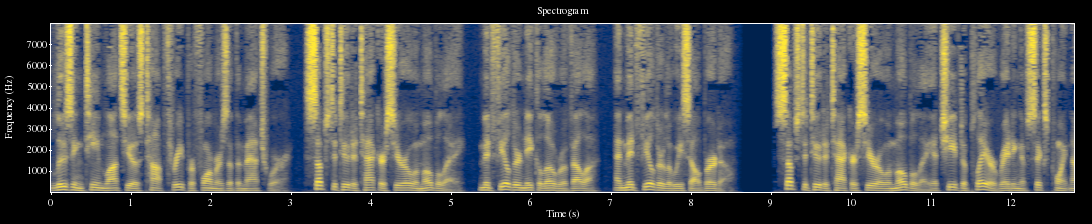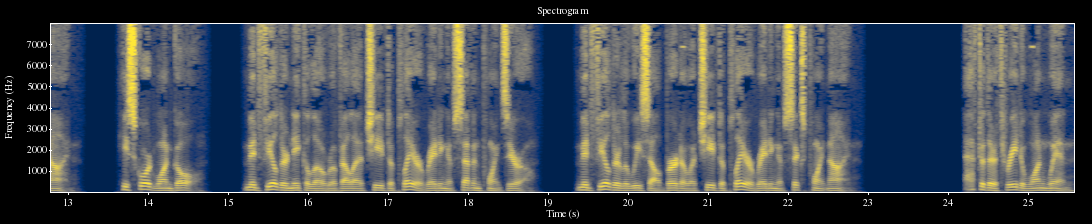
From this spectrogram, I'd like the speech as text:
Losing team Lazio's top three performers of the match were Substitute attacker Ciro Immobile, midfielder Nicolo Rovella, and midfielder Luis Alberto. Substitute attacker Ciro Immobile achieved a player rating of 6.9. He scored one goal. Midfielder Nicolo Rovella achieved a player rating of 7.0. Midfielder Luis Alberto achieved a player rating of 6.9. After their 3 1 win,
